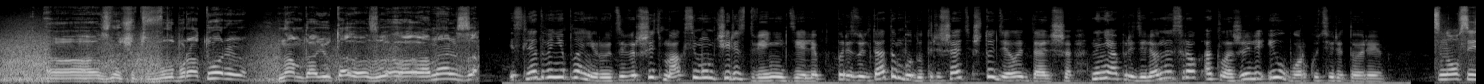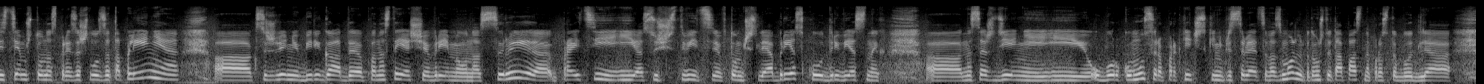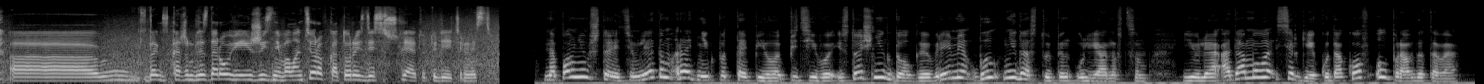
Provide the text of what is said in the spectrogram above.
э, значит, в лабораторию, нам дают э, анализы. Исследование планируют завершить максимум через две недели. По результатам будут решать, что делать дальше. На неопределенный срок отложили и уборку территории. Но в связи с тем, что у нас произошло затопление, а, к сожалению, берега по настоящее время у нас сырые. Пройти и осуществить в том числе обрезку древесных а, насаждений и уборку мусора практически не представляется возможным, потому что это опасно просто будет для, а, скажем, для здоровья и жизни волонтеров, которые здесь осуществляют эту деятельность. Напомним, что этим летом родник подтопило. Питьевой источник долгое время был недоступен ульяновцам. Юлия Адамова, Сергей Кудаков, Улправда ТВ.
